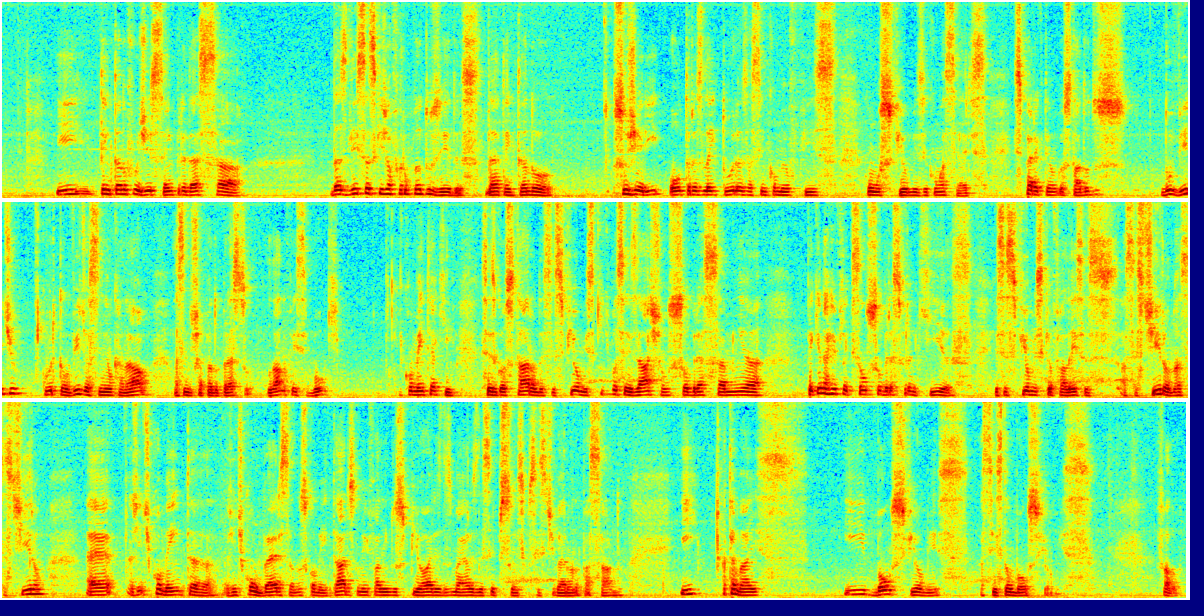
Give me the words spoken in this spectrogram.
E tentando fugir sempre dessa das listas que já foram produzidas, né? tentando sugerir outras leituras, assim como eu fiz com os filmes e com as séries. Espero que tenham gostado dos, do vídeo. Curtam o vídeo, assinem o canal, assinem o Chapéu do Presto lá no Facebook. E comentem aqui, vocês gostaram desses filmes? O que, que vocês acham sobre essa minha pequena reflexão sobre as franquias, esses filmes que eu falei, vocês assistiram, não assistiram? É, a gente comenta, a gente conversa nos comentários, também falem dos piores, das maiores decepções que vocês tiveram no passado. E até mais. E bons filmes, assistam bons filmes. Falou.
